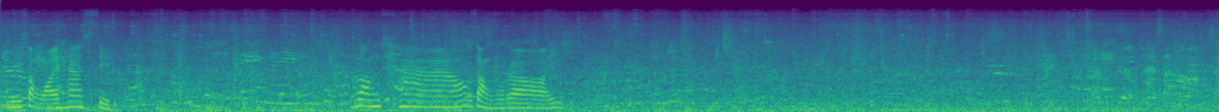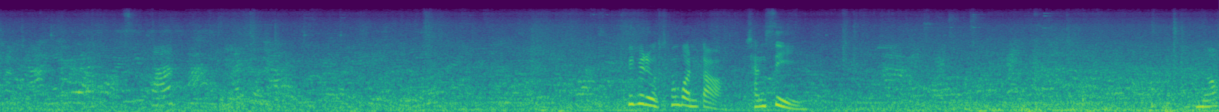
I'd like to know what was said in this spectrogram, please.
อันนี้ 250 รองเท้า 200 พี่ไปดูข้างบนต่อชั้นสี่เนาะ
